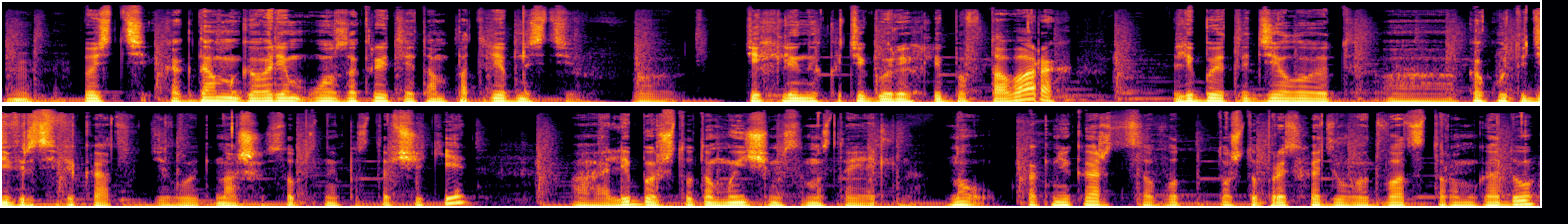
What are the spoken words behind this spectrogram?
Uh-huh. То есть, когда мы говорим о закрытии там потребностей в тех или иных категориях, либо в товарах, либо это делают а, какую-то диверсификацию, делают наши собственные поставщики, а, либо что-то мы ищем самостоятельно. Но, как мне кажется, вот то, что происходило в 2022 году,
